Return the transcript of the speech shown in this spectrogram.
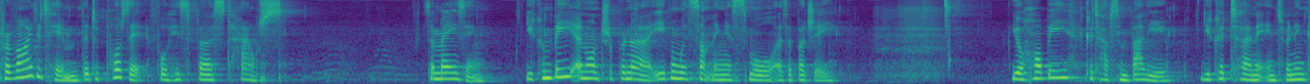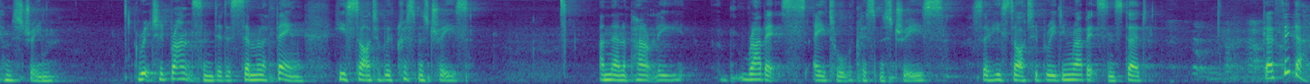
provided him the deposit for his first house. It's amazing. You can be an entrepreneur even with something as small as a budgie. Your hobby could have some value. You could turn it into an income stream. Richard Branson did a similar thing. He started with Christmas trees. And then apparently rabbits ate all the Christmas trees. so he started breeding rabbits instead. Go figure.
